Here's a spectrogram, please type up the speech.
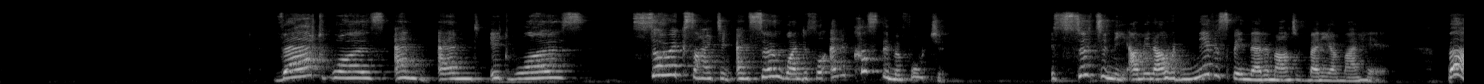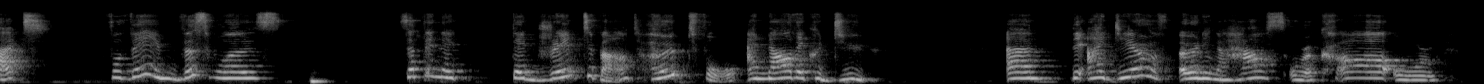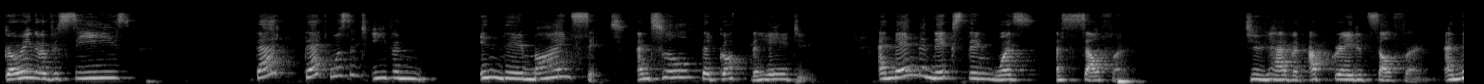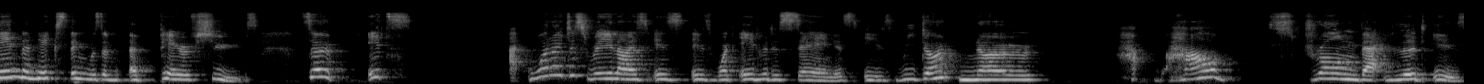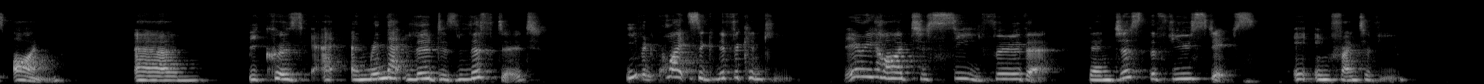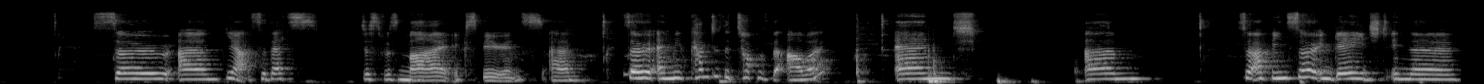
That was, and, and it was so exciting and so wonderful, and it cost them a fortune. It's certainly, I mean, I would never spend that amount of money on my hair. But for them, this was something they, they dreamt about, hoped for, and now they could do. Um, the idea of owning a house or a car or going overseas, that, that wasn't even in their mindset until they got the hairdo. And then the next thing was a cell phone to have an upgraded cell phone. And then the next thing was a, a pair of shoes. So it's what I just realized is, is what Edward is saying is, is we don't know how, how strong that lid is on. Um, because, and when that lid is lifted, even quite significantly, very hard to see further than just the few steps in front of you. So um, yeah, so that's just was my experience. Um, so, and we've come to the top of the hour and um, so I've been so engaged in the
